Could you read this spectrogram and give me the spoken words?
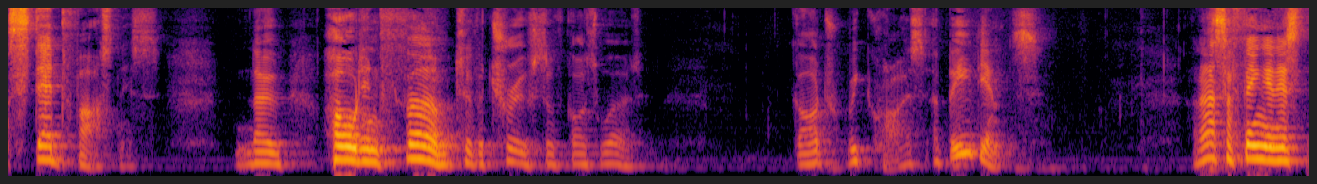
steadfastness, no holding firm to the truths of God's word. God requires obedience. And that's a thing in this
